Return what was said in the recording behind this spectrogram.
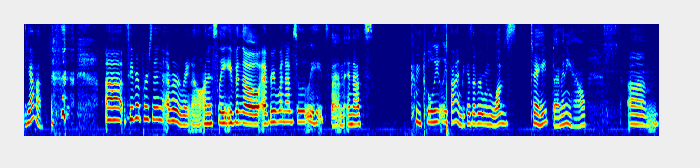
yeah. uh favorite person ever right now, honestly, even though everyone absolutely hates them and that's completely fine because everyone loves to hate them anyhow. Um,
